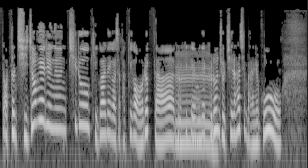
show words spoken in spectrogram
어떤 지정해주는 치료 기관에 가서 받기가 어렵다. 그렇기 음. 때문에 그런 조치를 하지 말고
